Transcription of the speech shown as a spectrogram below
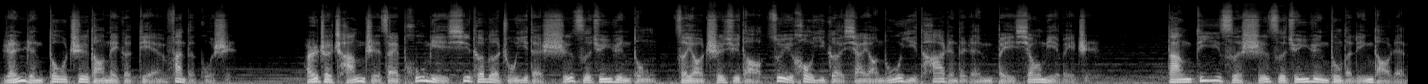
人人都知道那个典范的故事。而这场旨在扑灭希特勒主义的十字军运动，则要持续到最后一个想要奴役他人的人被消灭为止。当第一次十字军运动的领导人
